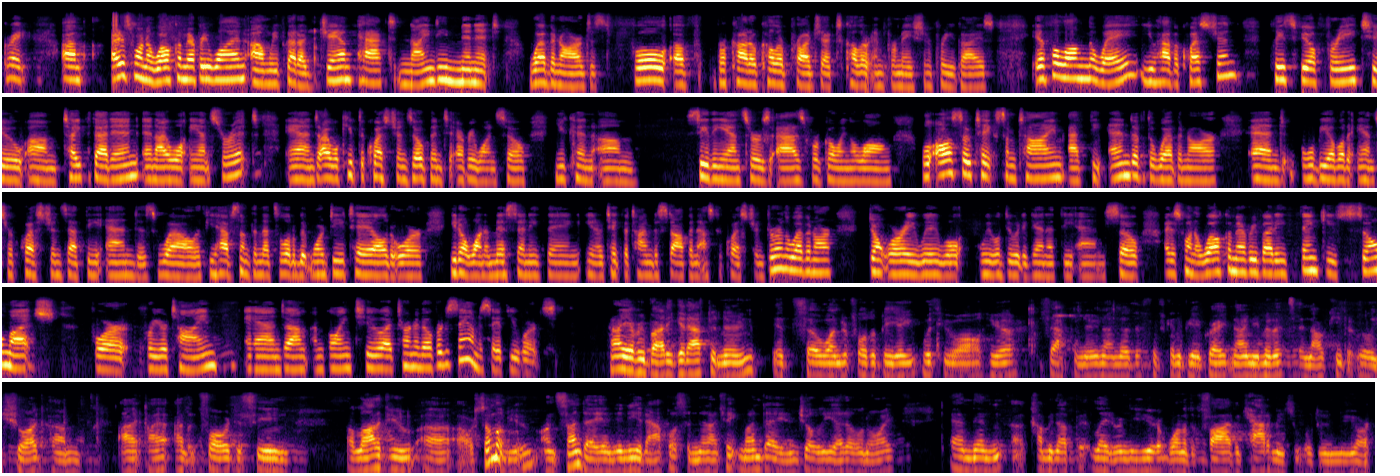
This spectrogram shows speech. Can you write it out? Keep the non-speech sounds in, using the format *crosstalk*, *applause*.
Great. Um, I just want to welcome everyone. Um, we've got a jam-packed 90-minute webinar just full of Brocato Color Project color information for you guys. If along the way you have a question, please feel free to um, type that in and I will answer it. And I will keep the questions open to everyone so you can um, see the answers as we're going along. We'll also take some time at the end of the webinar and we'll be able to answer questions at the end as well. If you have something that's a little bit more detailed or you don't want to miss anything, you know, take the time to stop and ask a question during the webinar. Don't worry, we will we will do it again at the end. So I just want to welcome everybody. Thank you so much for for your time and um, I'm going to uh, turn it over to Sam to say a few words. Hi, everybody. Good afternoon. It's so wonderful to be with you all here this afternoon. I know this is going to be a great 90 minutes, and I'll keep it really short. Um, I, I, I, look forward to seeing a lot of you, uh, or some of you, on Sunday in Indianapolis, and then I think Monday in Joliet, Illinois, and then uh, coming up later in the year at one of the five academies that we'll do in New York.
